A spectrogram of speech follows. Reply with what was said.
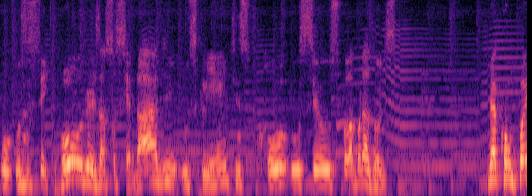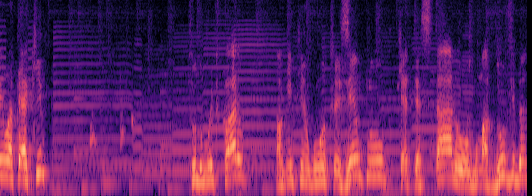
os stakeholders, a sociedade, os clientes ou os seus colaboradores. Me acompanham até aqui? Tudo muito claro? Alguém tem algum outro exemplo? Quer testar ou alguma dúvida?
